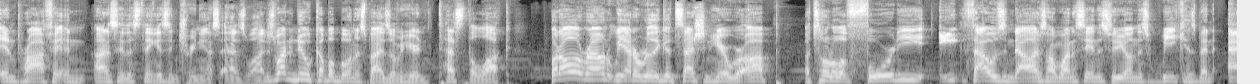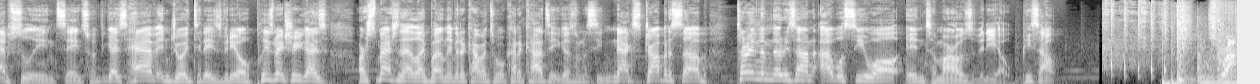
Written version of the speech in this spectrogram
in profit. And honestly, this thing isn't treating us as well. I just wanted to do a couple bonus buys over here and test the luck. But all around, we had a really good session here. We're up a total of $48,000 I want to say in this video and this week has been absolutely insane. So if you guys have enjoyed today's video, please make sure you guys are smashing that like button, leave it a comment to what kind of content you guys want to see next, dropping a sub, turning them notice on. I will see you all in tomorrow's video. Peace out. Drop.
